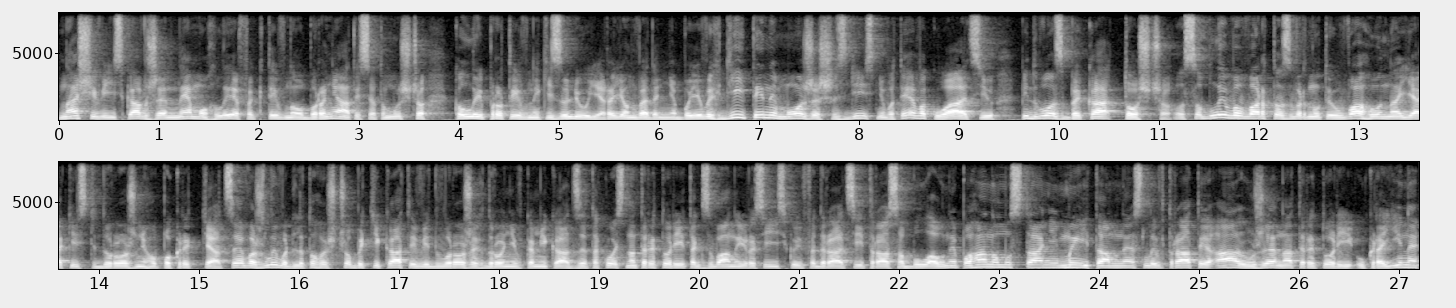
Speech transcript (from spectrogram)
наші війська вже не могли ефективно оборонятися, тому що коли противник ізолює район ведення бойових дій, ти не можеш здійснювати евакуацію, підвоз БК тощо. Особливо варто звернути увагу на якість дорожнього покриття. Це важливо для того, щоб тікати від ворожих дронів камікадзе. Так ось на території так званої Російської Федерації траса була у непоганому стані. Ми і там несли втрати. А уже на території України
